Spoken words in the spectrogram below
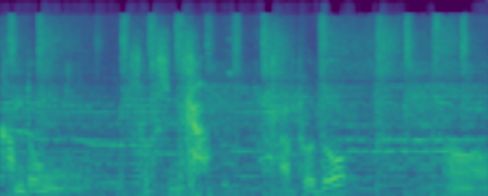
감동스럽습니다. 앞으로도 어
